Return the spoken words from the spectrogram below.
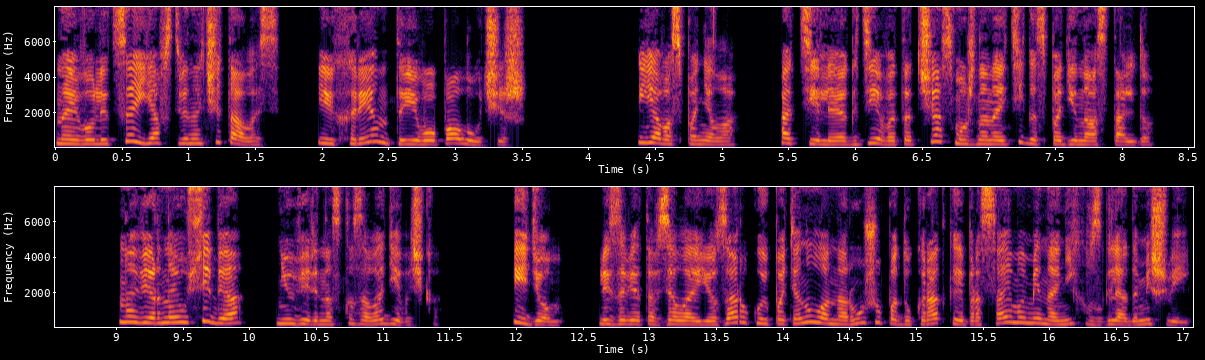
На его лице явственно читалось «И хрен ты его получишь». «Я вас поняла. Аттилия, где в этот час можно найти господина Астальдо?» «Наверное, у себя», – неуверенно сказала девочка. «Идем». Лизавета взяла ее за руку и потянула наружу под украдкой бросаемыми на них взглядами швей.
